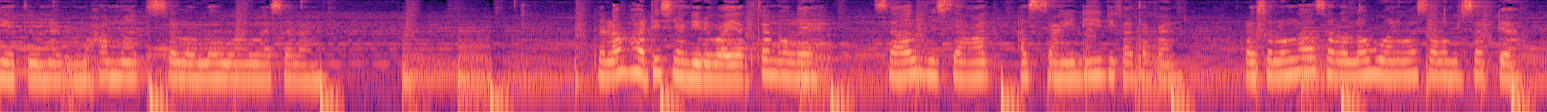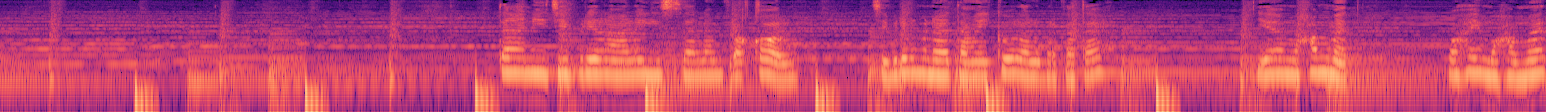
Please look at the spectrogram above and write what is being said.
yaitu Nabi Muhammad Sallallahu Alaihi Wasallam. Dalam hadis yang diriwayatkan oleh Sahal bin Sa'ad As-Sa'idi dikatakan, Rasulullah Sallallahu Alaihi Wasallam bersabda, Tani Jibril alaihi salam faqal. Jibril mendatangiku lalu berkata, Ya Muhammad, wahai Muhammad,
